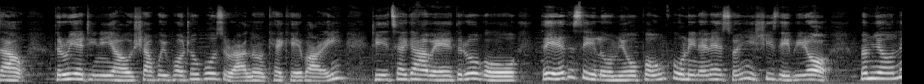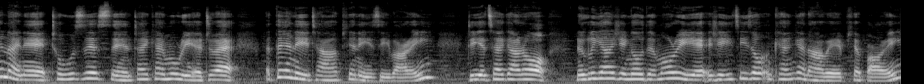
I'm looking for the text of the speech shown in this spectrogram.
ကြောင့်သူတို့ရဲ့ဒီနေရာကိုရှာဖွေဖော်ထုတ်ဖို့ဆိုတာအလွန်ခက်ခဲပါတယ်။ဒီအချက်ကပဲသူတို့ကိုတရေသစီလိုမျိုးပုံခိုနေနိုင်တဲ့စွမ်းရည်ရှိစေပြီးတော့မမျော်လင့်နိုင်တဲ့ထိုးစစ်ဆင်တိုက်ခိုက်မှုတွေအတွက်အသင့်အနေထားဖြစ်နေစေပါတယ်။ ဒီအချက်ကတော့နျူကလ িয়ার ရင်ကုန်သင်္ဘောတွေရဲ့အရေးကြီးဆုံးအခန်းကဏ္ဍပဲဖြစ်ပါတယ်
